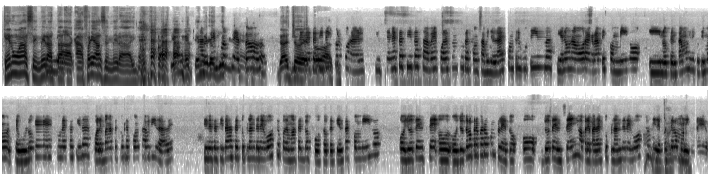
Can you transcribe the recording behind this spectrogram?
¿Qué no hacen? Mira, hasta café hacen, mira, incorporación. Hacemos de todo. si se necesita incorporar, si usted necesita saber cuáles son sus responsabilidades contributivas, tiene una hora gratis conmigo y nos sentamos y discutimos según lo que es tu necesidad, cuáles van a ser tus responsabilidades. Si necesitas hacer tu plan de negocio, podemos hacer dos cosas. O te sientas conmigo o yo te enseño, o, yo te lo preparo completo, o yo te enseño a preparar tu plan de negocios y después te lo monitoreo.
